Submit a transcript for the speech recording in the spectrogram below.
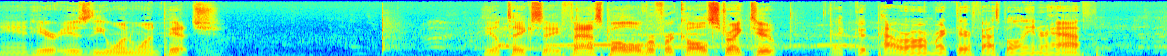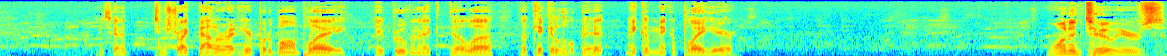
And here is the 1 1 pitch. He'll takes a fastball over for call, strike two. Good power arm right there. Fastball in the inner half. He's got a two strike battle right here. Put a ball in play. They've proven that they'll uh, they'll kick it a little bit. Make them make a play here. One and two. Here's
